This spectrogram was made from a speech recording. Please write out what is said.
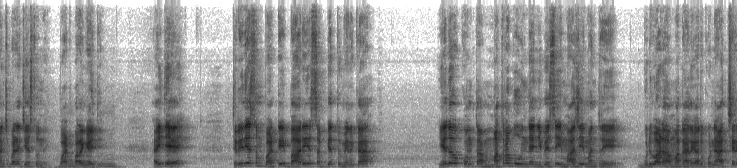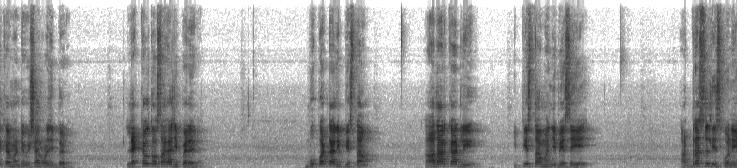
మంచి పని చేస్తుంది వాటి పరంగా అయితే. అయితే తెలుగుదేశం పార్టీ భారీ సభ్యత్వం వెనుక ఏదో కొంత మతలబు ఉంది అని చెప్పేసి మాజీ మంత్రి గుడివాడ అమర్నాథ్ గారు కొన్ని ఆశ్చర్యకరమైన విషయాలు కూడా చెప్పాడు. లెక్కలతో సహా చెప్పాడు ఆయన. భూపట్టాలు ఇప్పిస్తాం ఆధార్ కార్డులు ఇప్పిస్తామని చెప్పేసి అడ్రస్లు తీసుకొని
